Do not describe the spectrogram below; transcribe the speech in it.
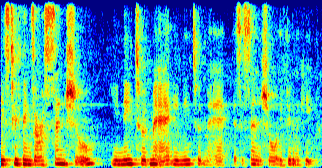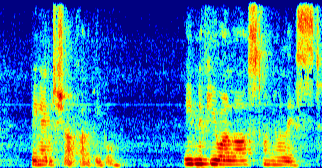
These two things are essential. You need to admit it, you need to admit it. It's essential if you're going to keep being able to show up for other people. Even if you are last on your list,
